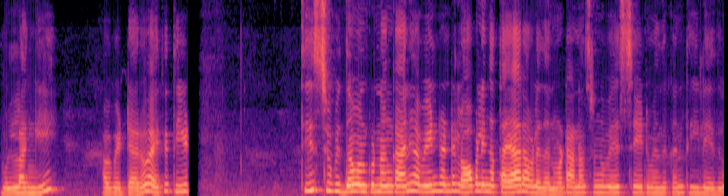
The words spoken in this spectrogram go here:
ముల్లంగి అవి పెట్టారు. అయితే తీ తీసి చూపిద్దాం అనుకున్నాం కానీ అవి ఏంటంటే లోపల ఇంకా తయారవ్వలేదనమాట అనవసరంగా వేస్ట్ చేయడం ఎందుకని తీయలేదు.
